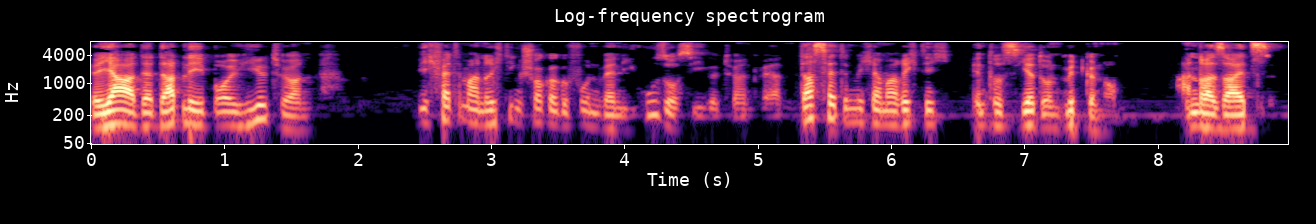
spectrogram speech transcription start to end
Ja, der Dudley Boy Heel Turn. Ich hätte mal einen richtigen Schocker gefunden, wenn die Usos Heel geturnt werden. Das hätte mich ja mal richtig interessiert und mitgenommen. Andererseits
